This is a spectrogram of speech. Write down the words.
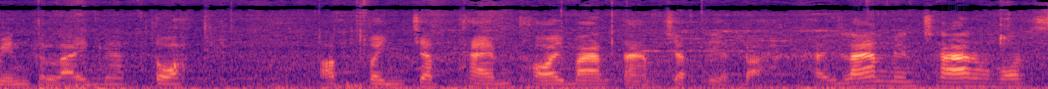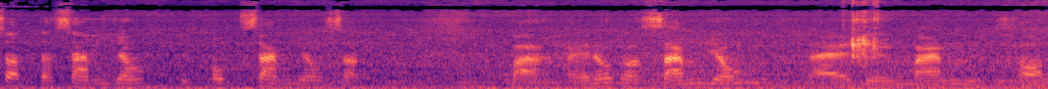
មានកន្លែងណាទាស់អត់ពេញចិត្តថែមថយបានតាមចិត្តទៀតបាទហើយឡានមានច្រើនបងប្អូនសុទ្ធតែសាំយ៉ុងពិភពសាំយ៉ុងសុទ្ធបាទហើយនោះក៏សាំយ៉ុងដែលយើងបានថត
